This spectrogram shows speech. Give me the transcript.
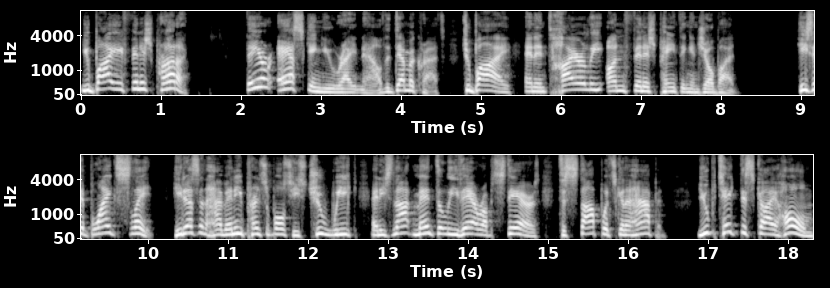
You buy a finished product. They are asking you right now, the Democrats, to buy an entirely unfinished painting in Joe Biden. He's a blank slate. He doesn't have any principles. He's too weak, and he's not mentally there upstairs to stop what's going to happen. You take this guy home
